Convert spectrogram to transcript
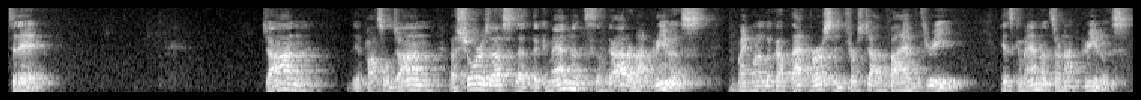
today. John the Apostle John assures us that the commandments of God are not grievous. You might want to look up that verse in 1 John 5 3. His commandments are not grievous.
